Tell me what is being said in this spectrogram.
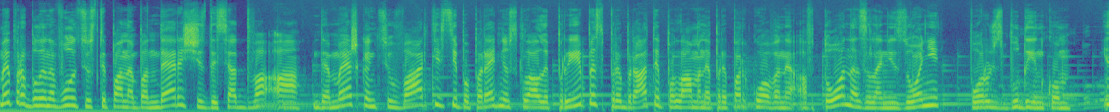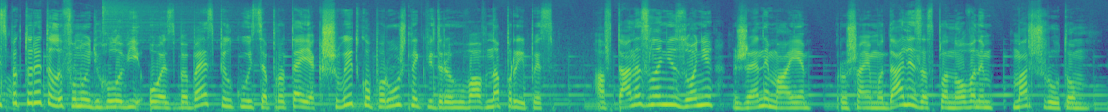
Ми прибули на вулицю Степана Бандери, 62А, де мешканцю вартівці попередньо склали припис прибрати поламане припарковане авто на зеленій зоні поруч з будинком. Інспектори телефонують голові ОСББ, спілкуються про те, як швидко порушник відреагував на припис. Авто на зеленій зоні вже немає. Рушаємо далі за спланованим маршрутом.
